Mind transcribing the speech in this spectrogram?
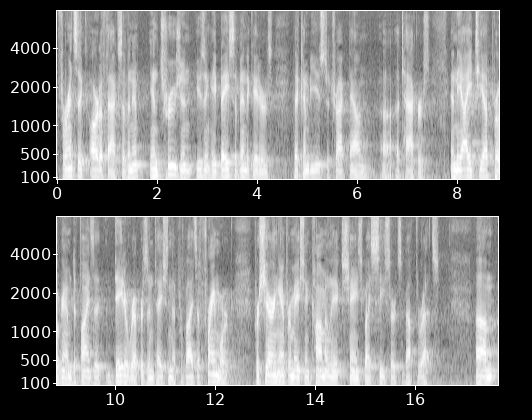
forensic artifacts of an in- intrusion using a base of indicators that can be used to track down uh, attackers. And the IETF program defines a data representation that provides a framework for sharing information commonly exchanged by CSIRTs about threats. Um,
